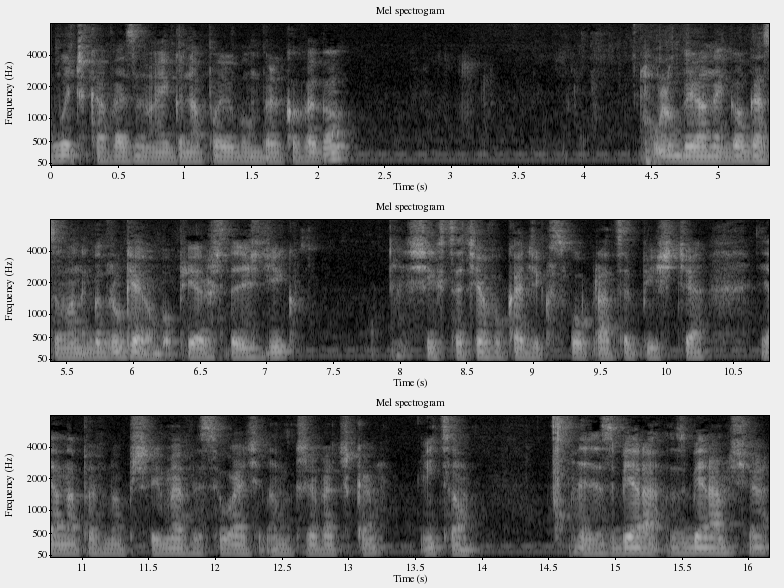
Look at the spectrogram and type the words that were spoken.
łyczka wezmę mojego napoju bąbelkowego. Ulubionego gazowanego drugiego, bo pierwszy to jest dzik. Jeśli chcecie w Dzik współpracę, piszcie. Ja na pewno przyjmę, wysyłajcie nam grzeweczkę. I co? Y, Zbiera, zbieram się.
